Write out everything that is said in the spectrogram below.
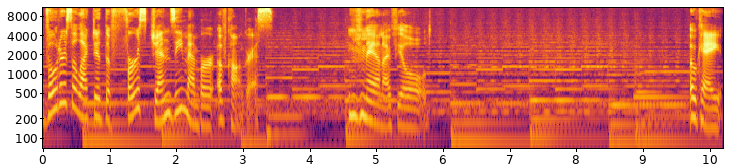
voters elected the first Gen Z member of Congress. Man, I feel old. Okay,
